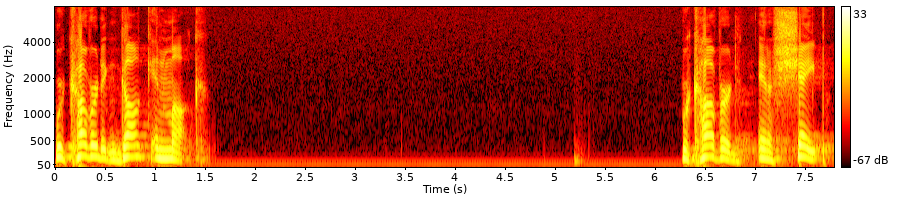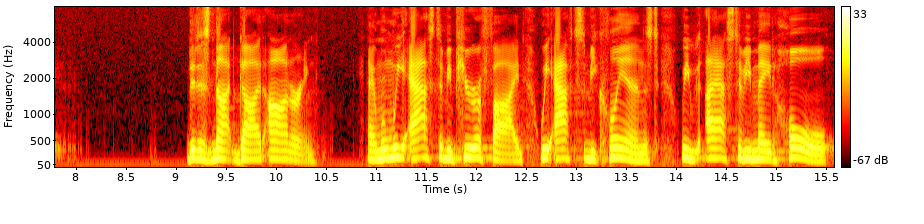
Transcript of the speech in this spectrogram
We're covered in gunk and muck. We're covered in a shape that is not God honoring. And when we ask to be purified, we ask to be cleansed, we ask to be made whole,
